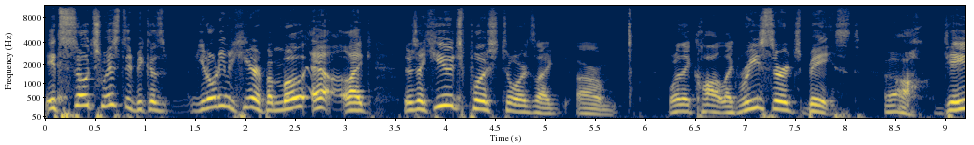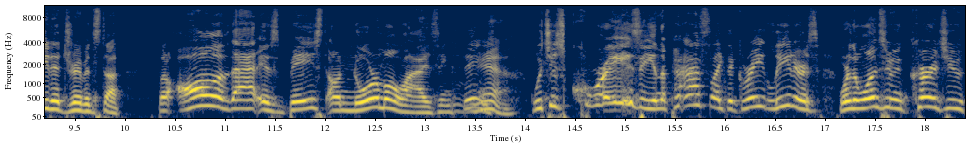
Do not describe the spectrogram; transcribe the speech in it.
it's so twisted because you don't even hear it. But mo- eh, like, there's a huge push towards like, um, what do they call it? Like research based, data driven stuff. But all of that is based on normalizing mm, things, Yeah. which is crazy. In the past, like the great leaders were the ones who encourage you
